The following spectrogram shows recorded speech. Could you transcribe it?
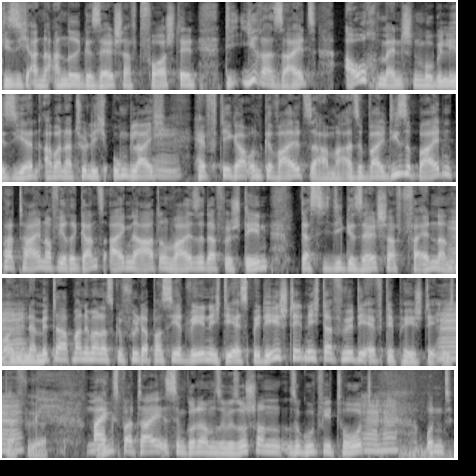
die sich eine andere Gesellschaft vorstellen, die ihrerseits auch Menschen mobilisieren, aber natürlich ungleich mhm. heftiger und gewaltsamer. Also weil diese beiden Parteien auf ihre ganz eigene Art und Weise dafür stehen, dass sie die Gesellschaft verändern mhm. wollen. In der Mitte hat man immer das Gefühl, da passiert wenig. Die SPD steht nicht dafür, die FDP steht mhm. nicht dafür. Mein Linkspartei ist im Grunde genommen sowieso schon so gut wie tot mhm. und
